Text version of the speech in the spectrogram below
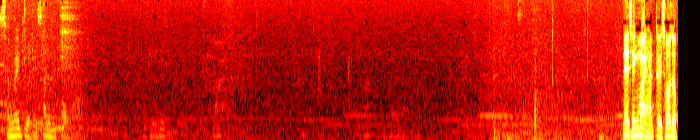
使唔使叫我哋申報？呢請為核對所作。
